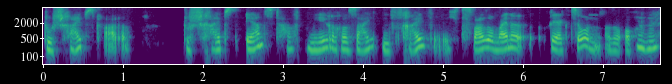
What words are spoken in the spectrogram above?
du schreibst gerade. Du schreibst ernsthaft mehrere Seiten freiwillig. Das war so meine Reaktion, also auch mhm.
